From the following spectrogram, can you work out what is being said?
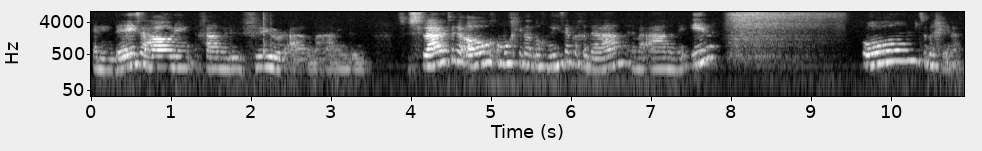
En in deze houding gaan we de vuurademhaling doen. Dus we sluiten de ogen, mocht je dat nog niet hebben gedaan. En we ademen in om te beginnen.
